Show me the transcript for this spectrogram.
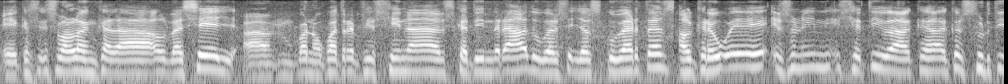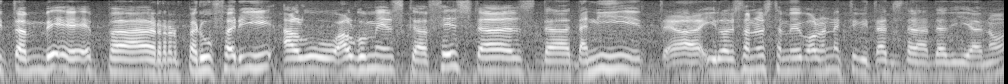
eh, que si es volen quedar al vaixell, amb bueno, quatre piscines que tindrà, dues illes cobertes. El creuer és una iniciativa que, que ha sortit també per, per oferir algo, algo més que festes de, de nit eh, i les dones també volen activitats de, de dia, no?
